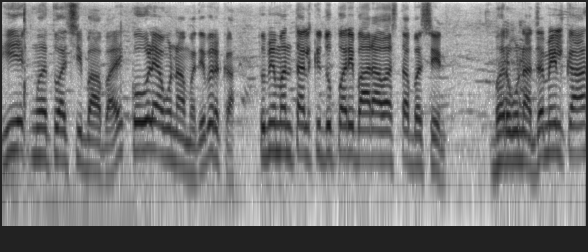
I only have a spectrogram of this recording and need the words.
ही एक महत्त्वाची बाब आहे कोवळ्या उन्हामध्ये बरं का. तुम्ही म्हणताल की दुपारी बारा वाजता बसेन. भर उन्हात जमेल का?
